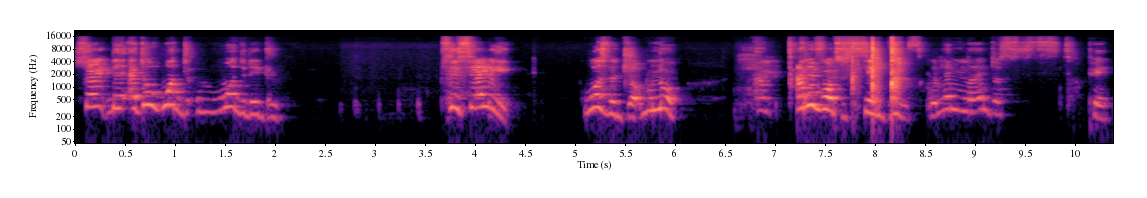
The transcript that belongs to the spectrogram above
sorry, they, I don't what what do they do? Sincerely, what's the job? Well, no. Um, I don't want to say this. But let me know. Let me just stop it.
